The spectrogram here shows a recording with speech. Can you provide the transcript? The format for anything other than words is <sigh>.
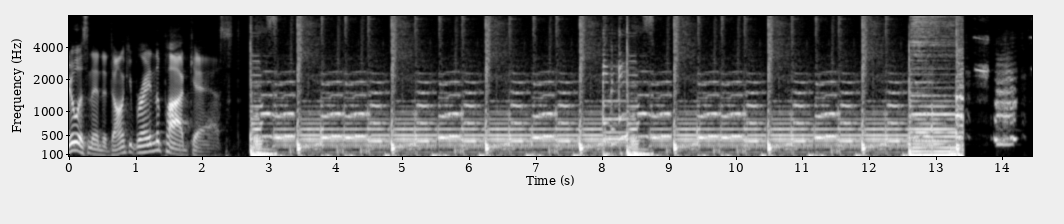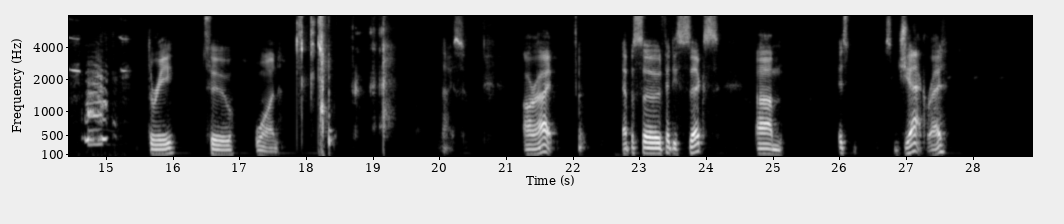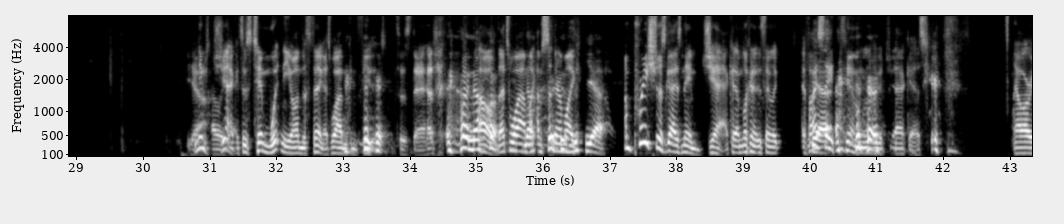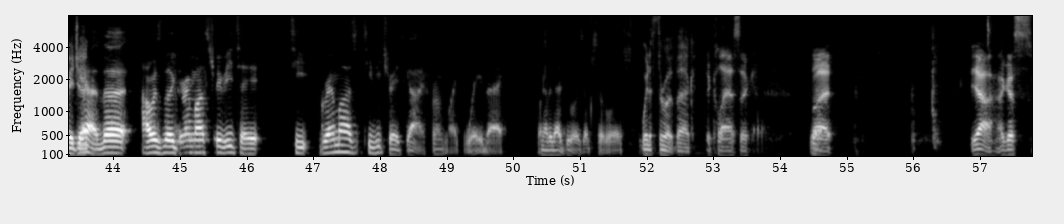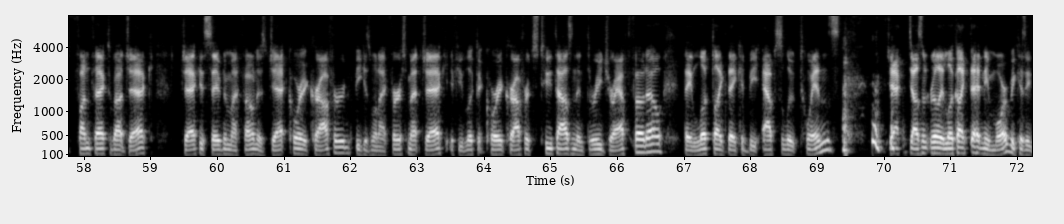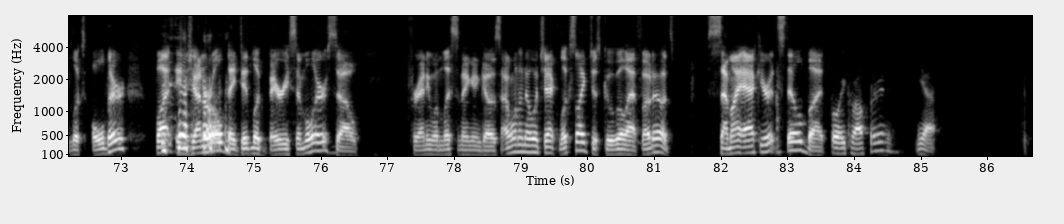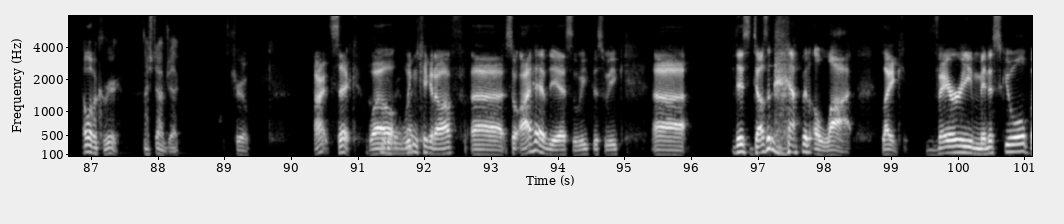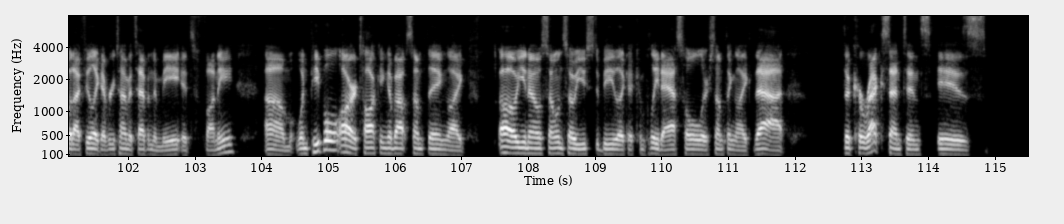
You're listening to Donkey Brained, the podcast. Three, two, one. Nice. All right. Episode 56. Um, it's, it's Jack, right? Yeah, His name's Oh, Jack. yeah. It says Tim Whitney on the thing. That's why I'm confused. <laughs> it's his dad. <laughs> oh no. Oh, that's why I'm No. like, I'm sitting there, I'm <laughs> like, yeah. I'm pretty sure this guy's named Jack. And I'm looking at this thing like, if I Yeah. say Tim, I'm gonna look at jackass here. How are you, Jack? Yeah. The I was the grandma's TV ta- t- grandma's TV trays guy from like way back, whenever that duo's episode was. Way to throw it back. the classic. But yeah, I guess fun fact about Jack. Jack is saved in my phone as Jack Corey Crawford because when I first met Jack, if you looked at Corey Crawford's 2003 draft photo, they looked like they could be absolute twins. <laughs> Jack doesn't really look like that anymore because he looks older, but in <laughs> general, they did look very similar. So, for anyone listening and goes, I want to know what Jack looks like, just Google that photo. It's semi accurate still, but Corey Crawford. Yeah. Hell of a career. Nice job, Jack. True. All right, sick. Well, we can kick it off. Uh, so I have the ass of the week this week. Uh, this doesn't <laughs> happen a lot, like very minuscule, but I feel like every time it's happened to me, it's funny. Um, when people are talking about something like, oh, you know, so and so used to be like a complete asshole or something like that, the correct sentence is,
